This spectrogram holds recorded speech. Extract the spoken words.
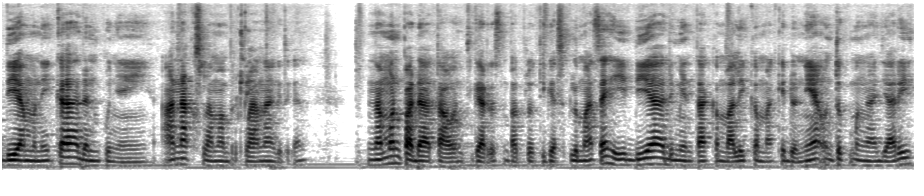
Dia menikah dan punya anak selama berkelana gitu kan. Namun pada tahun 343 sebelum Masehi, dia diminta kembali ke Makedonia untuk mengajari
